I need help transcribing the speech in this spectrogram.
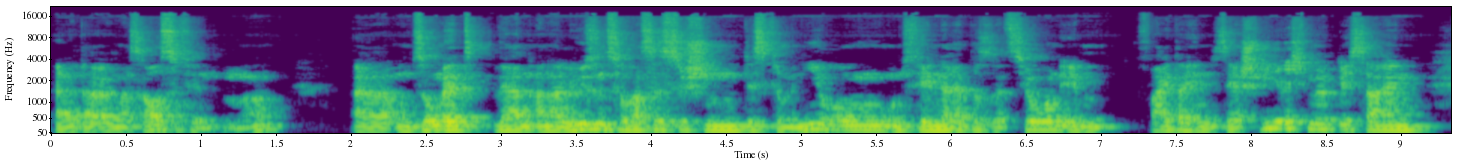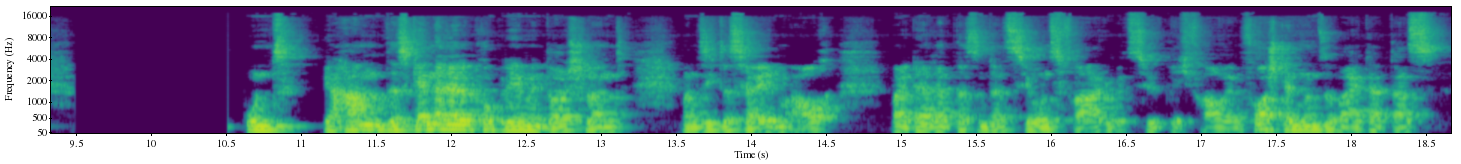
äh, da irgendwas rauszufinden. Ne? Äh, und somit werden Analysen zur rassistischen Diskriminierung und fehlender Repräsentation eben weiterhin sehr schwierig möglich sein. Und wir haben das generelle Problem in Deutschland, man sieht es ja eben auch bei der Repräsentationsfrage bezüglich Frauen in Vorständen und so weiter, dass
